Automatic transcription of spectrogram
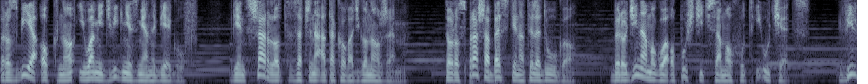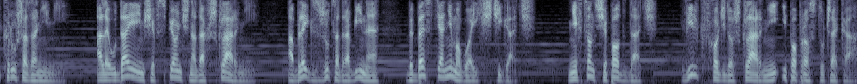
Rozbija okno i łamie dźwignię zmiany biegów, więc Charlotte zaczyna atakować go nożem. To rozprasza bestię na tyle długo, by rodzina mogła opuścić samochód i uciec. Wilk rusza za nimi, ale udaje im się wspiąć na dach szklarni, a Blake zrzuca drabinę, by bestia nie mogła ich ścigać. Nie chcąc się poddać, wilk wchodzi do szklarni i po prostu czeka.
